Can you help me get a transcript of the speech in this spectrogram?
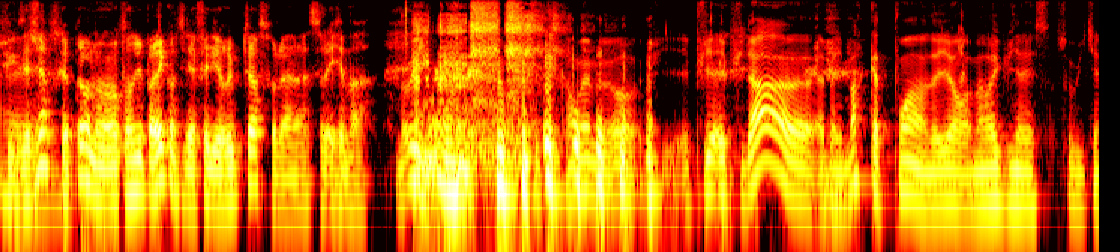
tu exagères parce qu'après, on en a entendu parler quand il a fait des rupteurs sur la, sur la Yamaha. Bah oui, c'était quand même. oh, et, puis, et, puis, et puis là, euh, eh ben, il marque 4 points d'ailleurs, Maverick Vinales, ce week-end.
